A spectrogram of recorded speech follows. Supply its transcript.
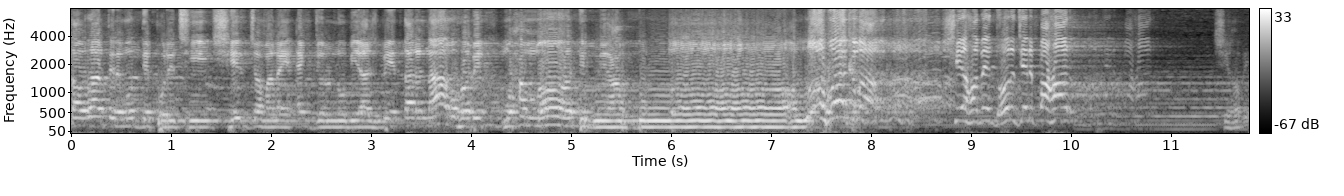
তাওরাতের মধ্যে পড়েছি শের জামানায় একজন নবী আসবে, তার নাম হবে মুহাম্মদ ইবনে আব্দুল্লাহ। আল্লাহু আকবার। সে হবে ধৈর্যের পাহাড়। সে হবে।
